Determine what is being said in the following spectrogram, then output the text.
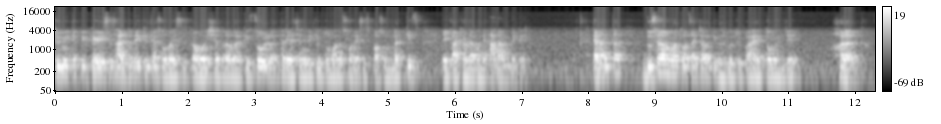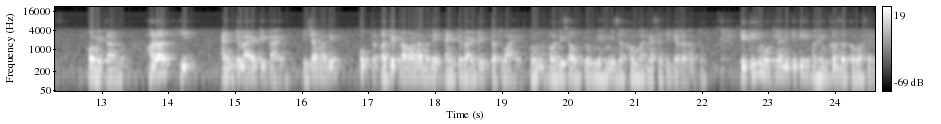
तुम्ही ते केळीचं साल्टं देखील त्या सोरायसिस प्रभावित क्षेत्रावरती चोळलं तर याच्याने देखील तुम्हाला सोरायसिसपासून नक्कीच एक आठवड्यामध्ये आराम भेटेल. त्यानंतर दुसरा महत्त्वाचा याच्यावरती घरगुती उपाय आहे तो म्हणजे हळद. हो मित्रांनो हळद ही अँटीबायोटिक आहे. हिच्यामध्ये खूप अति प्रमाणामध्ये अँटीबायोटिक तत्व आहेत म्हणून हळदीचा उपयोग नेहमी जखम भरण्यासाठी केला जातो. कितीही मोठी आणि कितीही भयंकर जखम असेल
